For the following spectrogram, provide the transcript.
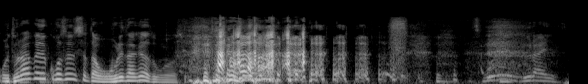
俺ドラクエで骨折したの多分俺だけだと思いますよ。それぐらいです。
